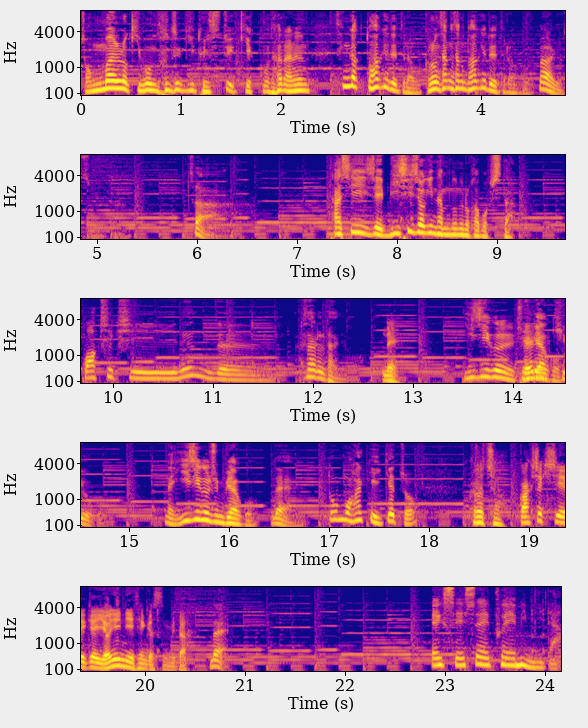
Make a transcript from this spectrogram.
정말로 기본소득이 될 수도 있겠구나라는 생각도 하게 되더라고요. 그런 상상도 하게 되더라고요. 알겠습니다. 자, 다시 이제 미시적인 담론으로 가봅시다. 꽉식 씨는 이제 회사를 다니고 이직을 개를 준비하고, 키우고 네 이직을 준비하고 네. 또 뭐 할 게 있겠죠. 그렇죠. 꽉식 씨에게 연인이 생겼습니다. XSFM입니다.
